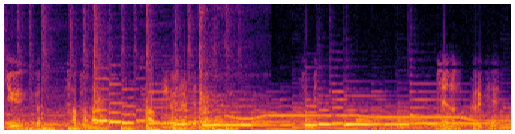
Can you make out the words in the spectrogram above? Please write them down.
이것 탑 하나로 다 표현을 했다고 합니다. 저는 그렇게.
